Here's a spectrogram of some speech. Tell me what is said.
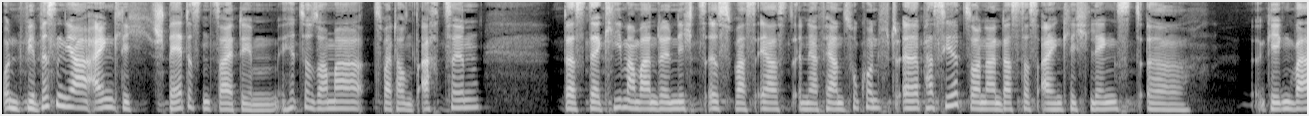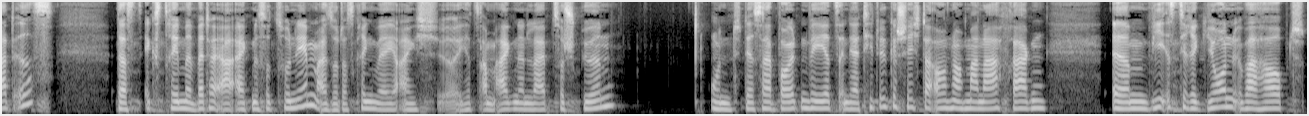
Und wir wissen ja eigentlich spätestens seit dem Hitzesommer 2018, dass der Klimawandel nichts ist, was erst in der fernen Zukunft äh, passiert, sondern dass das eigentlich längst äh, Gegenwart ist, dass extreme Wetterereignisse zunehmen. Also das kriegen wir ja eigentlich äh, jetzt am eigenen Leib zu spüren. Und deshalb wollten wir jetzt in der Titelgeschichte auch nochmal nachfragen, ähm, wie ist die Region überhaupt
